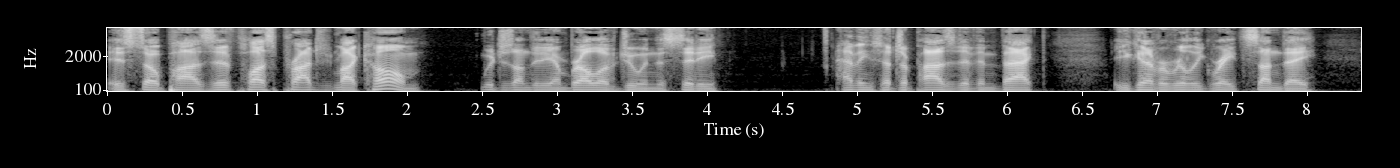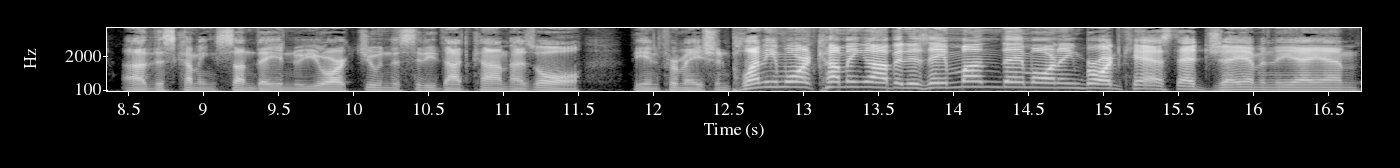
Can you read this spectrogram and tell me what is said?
is so positive, plus Project Makom, which is under the umbrella of Jew in the City, having such a positive impact. You could have a really great Sunday uh, this coming Sunday in New York. JewInTheCity.com has all the information. Plenty more coming up. It is a Monday morning broadcast at JM in the AM.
